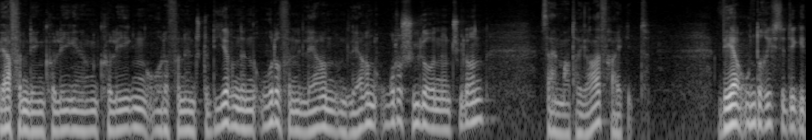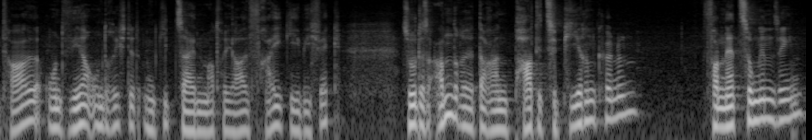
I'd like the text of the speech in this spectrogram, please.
wer von den Kolleginnen und Kollegen oder von den Studierenden oder von den Lehrern und Lehrern oder Schülerinnen und Schülern sein Material freigibt. Wer unterrichtet digital und wer unterrichtet und gibt sein Material freigebig weg so dass andere daran partizipieren können, Vernetzungen sehen,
